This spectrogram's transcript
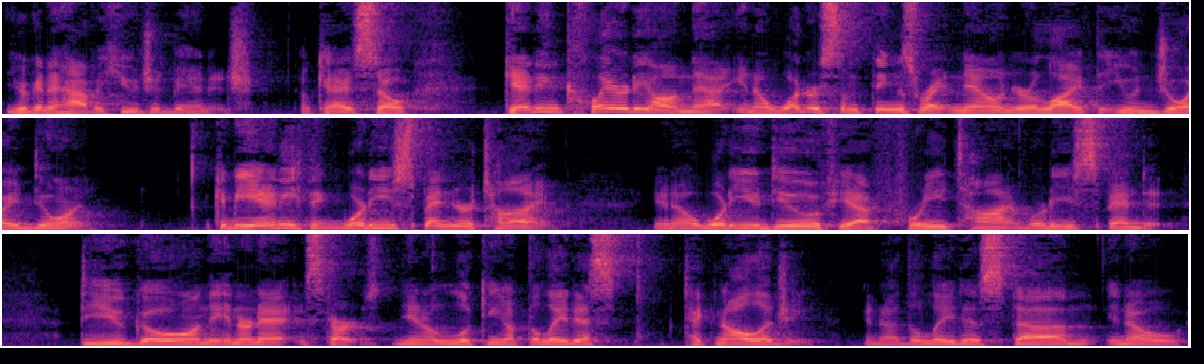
you're going to have a huge advantage okay? So getting clarity on that you know what are some things right now in your life that you enjoy doing? It could be anything. Where do you spend your time? You know what do you do if you have free time? Where do you spend it? Do you go on the internet and start you know looking up the latest technology? You know the latest um, you know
